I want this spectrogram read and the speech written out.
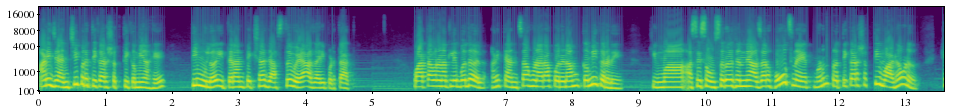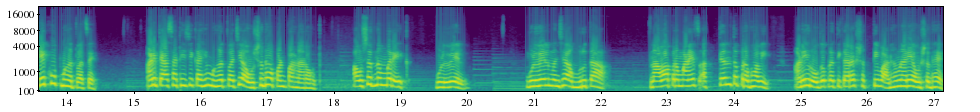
आणि ज्यांची प्रतिकार शक्ती कमी आहे ती मुलं इतरांपेक्षा जास्त वेळा आजारी पडतात. वातावरणातले बदल आणि त्यांचा होणारा परिणाम कमी करणे किंवा असे संसर्गजन्य आजार होऊच नयेत म्हणून प्रतिकारशक्ती वाढवणं हे खूप महत्वाचं. आहे आणि त्यासाठीची काही महत्वाची औषधं आपण पाहणार आहोत. औषध नंबर एक गुळवेल. गुळवेल म्हणजे अमृता. नावाप्रमाणेच अत्यंत प्रभावी आणि रोगप्रतिकारक शक्ती वाढवणारी औषध आहे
